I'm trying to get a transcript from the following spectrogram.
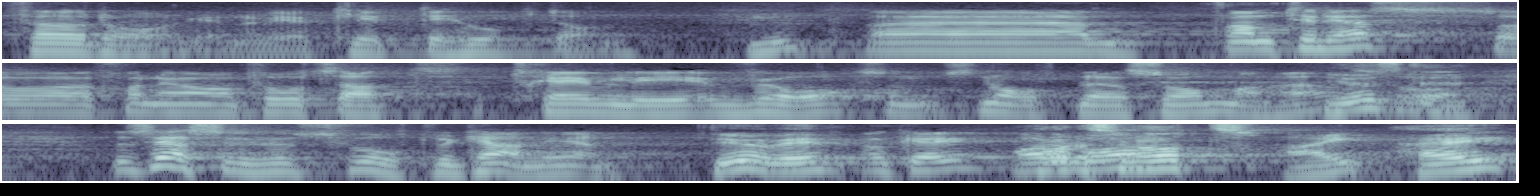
föredragen och vi har klippt ihop dem. Mm. Uh, fram till dess så får ni ha en fortsatt trevlig vår som snart blir sommar här. Just det. Så, så ses vi så fort vi kan igen. Det gör vi. Okay, ha, ha det så gott. Hej. Hej.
